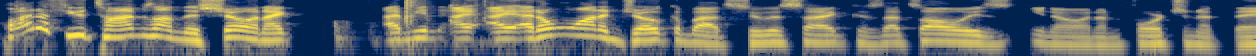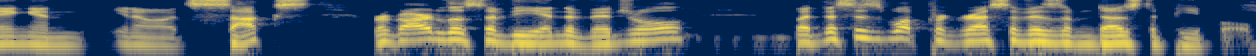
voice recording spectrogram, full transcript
quite a few times on this show, and I, I mean, I, I don't want to joke about suicide because that's always, you know, an unfortunate thing, and you know, it sucks regardless of the individual. But this is what progressivism does to people,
